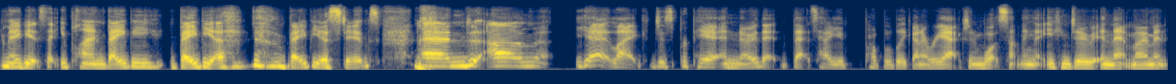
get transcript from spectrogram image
maybe it's that you plan baby babyer babyer steps. And um yeah like just prepare and know that that's how you're probably going to react and what's something that you can do in that moment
